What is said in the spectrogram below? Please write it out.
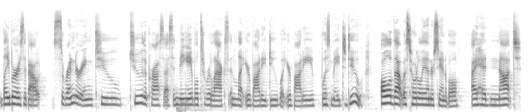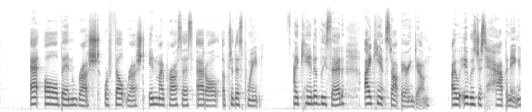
labor is about surrendering to to the process and being able to relax and let your body do what your body was made to do. All of that was totally understandable. I had not at all been rushed or felt rushed in my process at all up to this point. I candidly said, I can't stop bearing down. I, it was just happening.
